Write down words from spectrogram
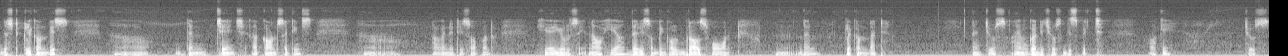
Just click on this uh, then change account settings. Uh, now when it is opened here you will see. Now here there is something called browse for one. Mm, then click on that and choose. I am going to choose this picture okay? Choose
